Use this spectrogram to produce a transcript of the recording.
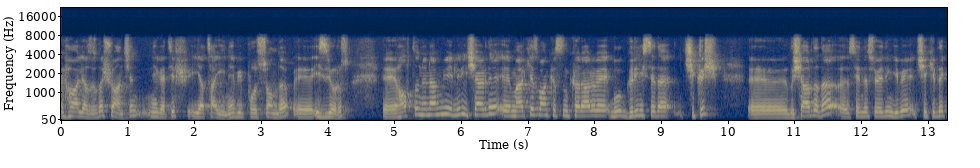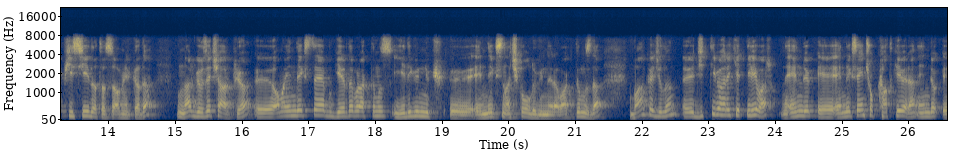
e, hali hazırda şu an için negatif yatay yine bir pozisyonda e, izliyoruz. E, haftanın önemli verileri içeride e, Merkez Bankası'nın kararı ve bu gri listede çıkış. E, dışarıda da e, senin de söylediğin gibi çekirdek PCE datası Amerika'da. Bunlar göze çarpıyor. Ee, ama endekste bu geride bıraktığımız 7 günlük e, endeksin açık olduğu günlere baktığımızda bankacılığın e, ciddi bir hareketliliği var. Ende, e, endekse en çok katkıyı veren, ende, e,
